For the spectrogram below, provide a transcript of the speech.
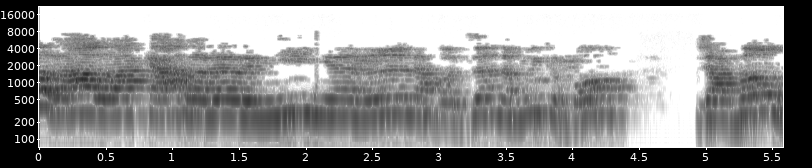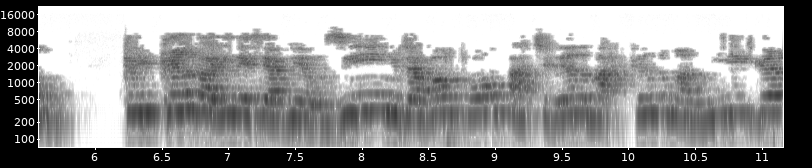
Olá, olá, Carla, Leninha, Ana, Rosana, muito bom. Já vão clicando aí nesse aviãozinho, já vão compartilhando, marcando uma amiga.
